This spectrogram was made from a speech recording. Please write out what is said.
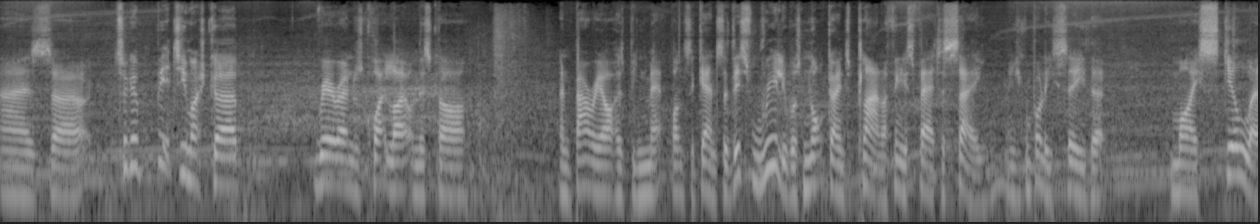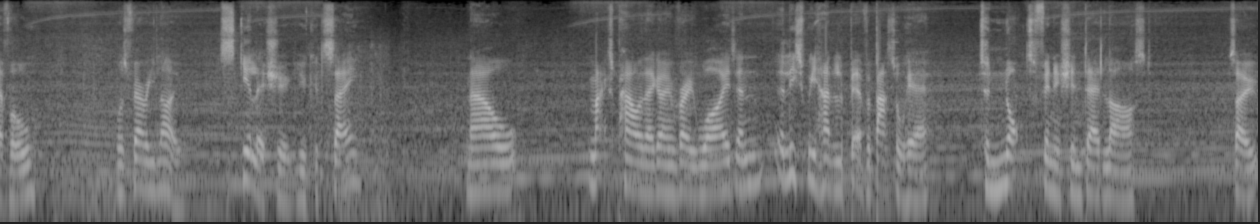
As uh, took a bit too much curb. Rear end was quite light on this car and Barrier has been met once again. So this really was not going to plan, I think it's fair to say. And you can probably see that my skill level was very low. Skill issue, you could say. Now, max power, they're going very wide, and at least we had a bit of a battle here to not finish in dead last. So,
